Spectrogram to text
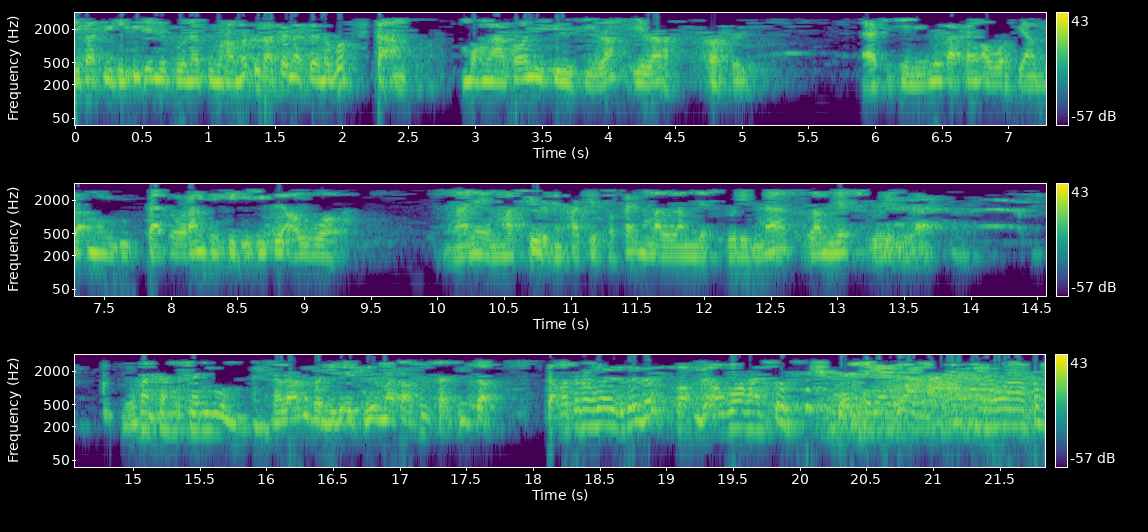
Jika sedikit nyebut Nabi Muhammad itu kadang ada apa? Keangkuhan. Mau ngakoni silsilah ilah Rasul. Nah, di sini ini kadang Allah diambak menggugat orang di sisi sisi Allah. Mana masyur nih hadis pakai malam yaskurinna, lam yaskurillah. Bukan sama sekali wong. Kalau aku bagi duit masa juga. Tak mau terang gue gitu kok nggak Allah langsung. Dan dengan Allah langsung.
